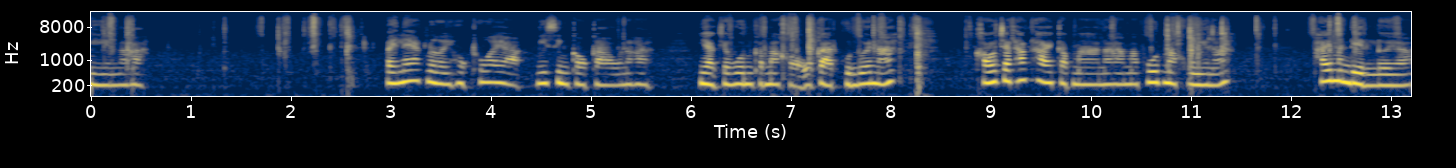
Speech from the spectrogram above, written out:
มีนนะคะไปแรกเลยหกถ้วยอะ่ะ มีสิ่งเก่าๆนะคะ อยากจะวนกลับมาขอโอกาสคุณด้วยนะ เขาจะทักทายกลับมานะคะ มาพูดมาคุยนะไพ่มันเด่นเลยอะ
